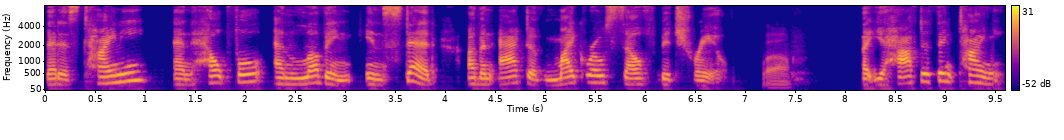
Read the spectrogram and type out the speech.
that is tiny and helpful and loving instead of an act of micro self betrayal. Wow. But you have to think tiny.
